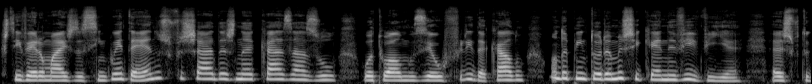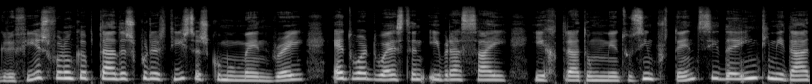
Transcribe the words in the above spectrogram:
que estiveram mais de 50 anos fechadas na Casa Azul, o atual Museu Frida Kahlo, onde a pintora mexicana vivia. As fotografias foram captadas por artistas como Man Ray, Edward Weston e Brassai e retratam momentos importantes e da intimidade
